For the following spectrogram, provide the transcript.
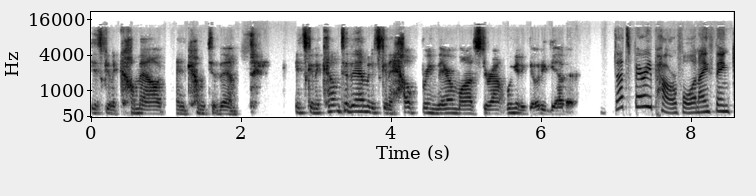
is going to come out and come to them. It's going to come to them and it's going to help bring their monster out. We're going to go together. That's very powerful. And I think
